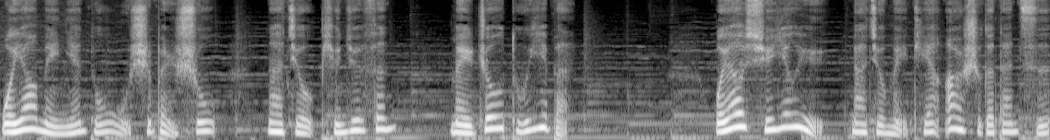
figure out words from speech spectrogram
我要每年读五十本书，那就平均分，每周读一本；我要学英语，那就每天二十个单词，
